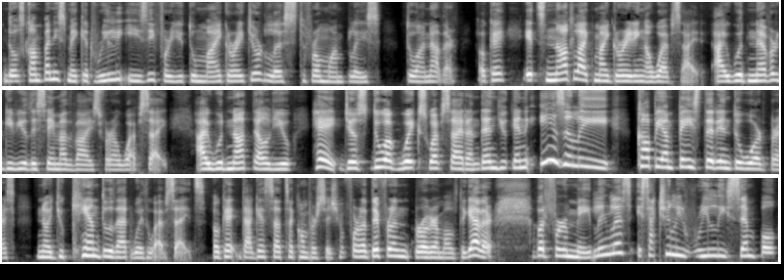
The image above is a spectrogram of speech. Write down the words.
those companies make it really easy for you to migrate your list from one place to another. Okay. It's not like migrating a website. I would never give you the same advice for a website. I would not tell you, hey, just do a Wix website and then you can easily copy and paste it into WordPress. No, you can't do that with websites. Okay. I guess that's a conversation for a different program altogether. But for a mailing list, it's actually really simple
